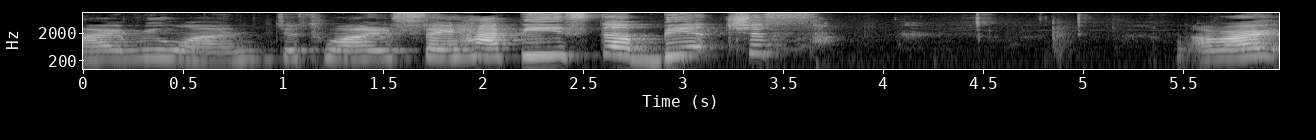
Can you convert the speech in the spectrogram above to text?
Hi everyone. Just wanted to say happy Easter, bitches. All right.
